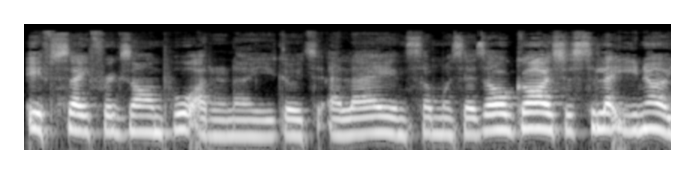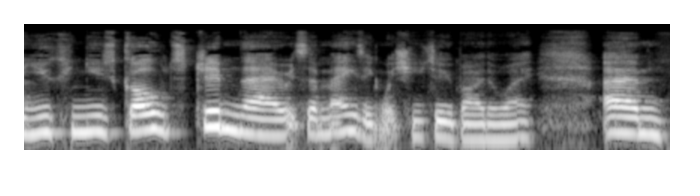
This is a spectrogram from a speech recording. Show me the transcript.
if, say, for example, I don't know, you go to LA and someone says, Oh, guys, just to let you know, you can use Gold's Gym there. It's amazing, which you do, by the way. Um,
